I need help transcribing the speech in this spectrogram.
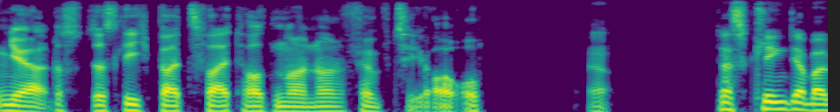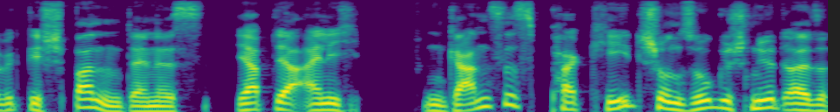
Ja, das, das liegt bei 2.950 Euro. Ja. Das klingt aber wirklich spannend, Dennis. Ihr habt ja eigentlich ein ganzes Paket schon so geschnürt. Also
